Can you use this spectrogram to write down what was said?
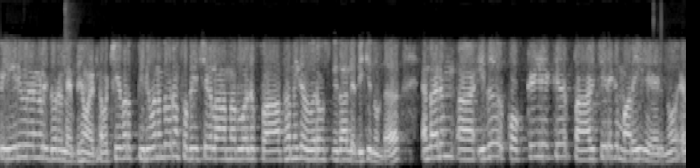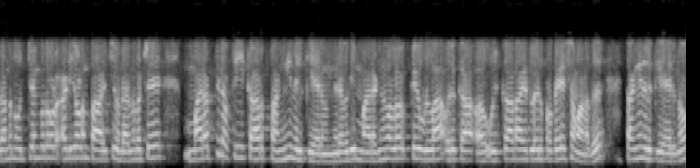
പേര് വിവരങ്ങൾ ഇതുവരെ ലഭ്യമായിട്ടില്ല. പക്ഷേ ഇവർ തിരുവനന്തപുരം സ്വദേശികളാണെന്നുള്ള ഒരു പ്രാഥമിക വിവരം സ്മിത ലഭിക്കുന്നുണ്ട്. എന്തായാലും ഇത് കൊക്കയിലേക്ക് താഴ്ചയിലേക്ക് മറിയുകയായിരുന്നു. ഏതാണ്ട് നൂറ്റൻപതോ അടിയോളം താഴ്ച ഉണ്ടായിരുന്നു പക്ഷേ മരത്തിലൊക്കെ ഈ കാർ തങ്ങി നിൽക്കുകയായിരുന്നു. നിരവധി മരങ്ങളൊക്കെ ഉള്ള ഒരു ഉൾക്കാടായിട്ടുള്ള ഒരു പ്രദേശമാണത്. തങ്ങി നിൽക്കുകയായിരുന്നു.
